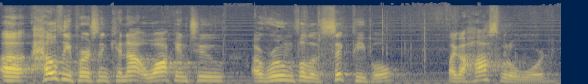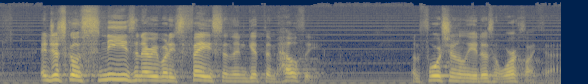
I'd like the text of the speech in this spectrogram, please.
A healthy person cannot walk into a room full of sick people, like a hospital ward, and just go sneeze in everybody's face and then get them healthy. Unfortunately, it doesn't work like that.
